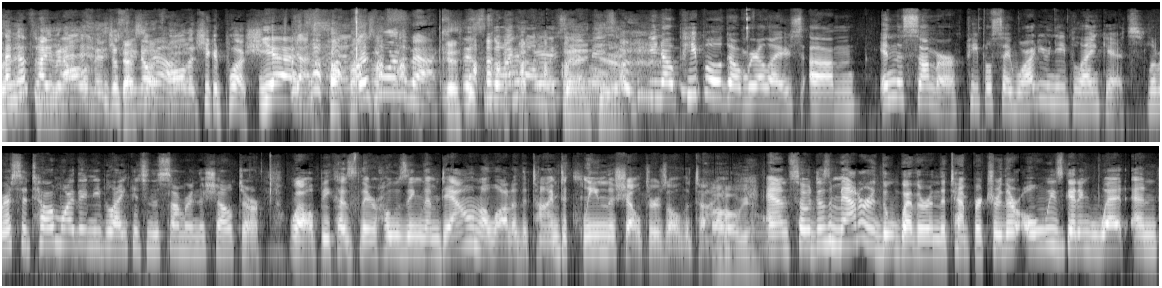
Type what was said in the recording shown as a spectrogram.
And that's not even all of it, just so That's you know, it's all. all that she could push. Yes. There's more in the back. Yes. It's going home with you. Thank you. You know, people don't realize um, in the summer, people say, Why do you need blankets? Larissa, tell them why they need blankets in the summer in the shelter. Well, because they're hosing them down a lot of the time to clean the shelters all the time. Oh, yeah. And so it doesn't matter the weather and the temperature. They're always getting wet, and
